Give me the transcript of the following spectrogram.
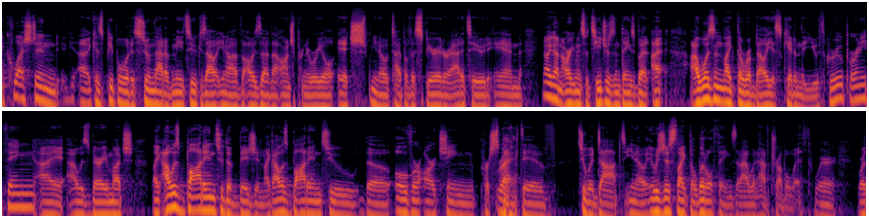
questioned because uh, people would assume that of me too, because I, you know, I've always had that entrepreneurial itch, you know, type of a spirit or attitude, and you know, I got in arguments with teachers and things, but I, I wasn't like the rebellious kid in the youth group or anything. I, I was very much like I was bought into the vision, like I was bought into the overarching perspective. Right to adopt. You know, it was just like the little things that I would have trouble with, where where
